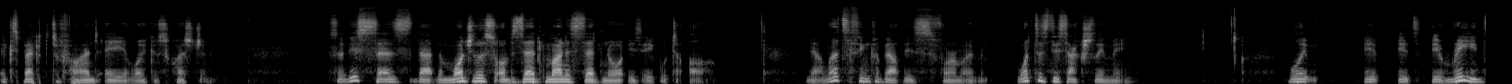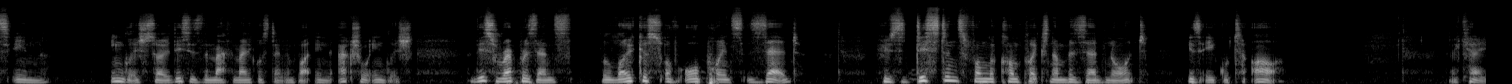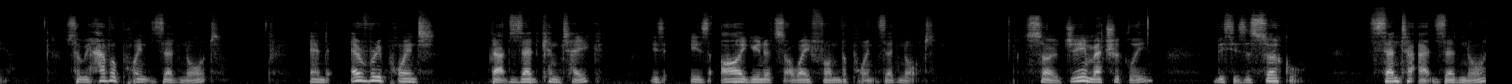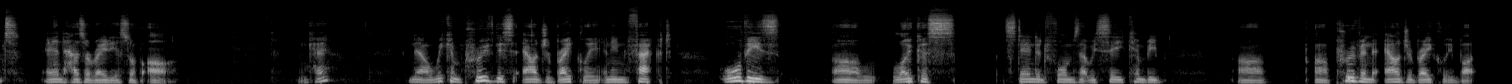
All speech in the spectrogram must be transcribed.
expect to find a locus question. So this says that the modulus of z minus z naught is equal to r. Now let's think about this for a moment. What does this actually mean? Well, it, it, it, it reads in English, so this is the mathematical statement, but in actual English, this represents the locus of all points z whose distance from the complex number z0 is equal to r. Okay, so we have a point z0 and every point that z can take is, is r units away from the point z0. So geometrically, this is a circle, center at z0 and has a radius of r. Okay? Now we can prove this algebraically, and in fact, all these uh, locus standard forms that we see can be uh, uh, proven algebraically, but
